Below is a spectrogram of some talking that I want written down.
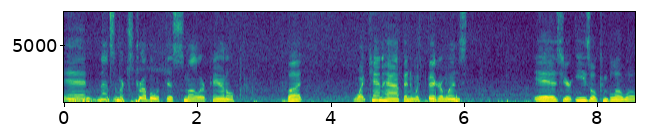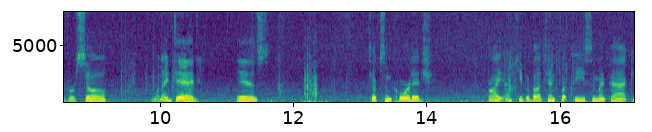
And not so much trouble with this smaller panel, but what can happen with bigger ones is your easel can blow over. So what I did is took some cordage, probably I keep about a 10 foot piece in my pack,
